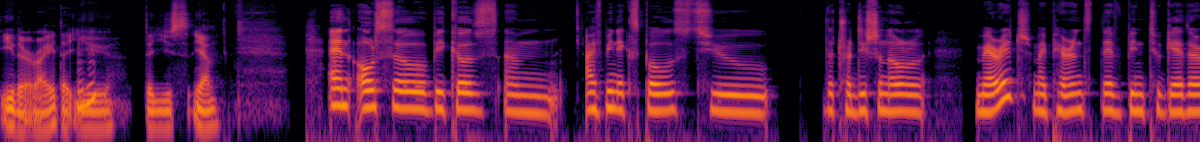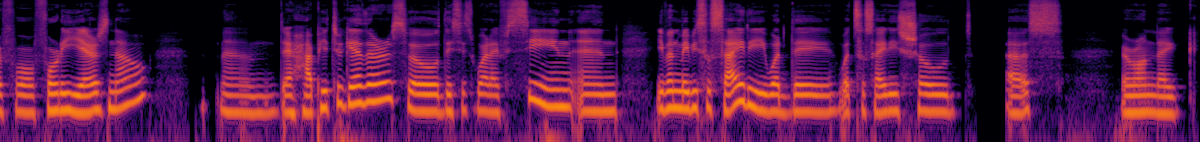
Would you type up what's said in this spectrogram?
either, right? That Mhm. you that you yeah. And also because um i've been exposed to the traditional marriage. My parents they've been together for 40 years now. Um, they're happy together. So this is what i've seen. And even maybe society what they what society showed us around like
